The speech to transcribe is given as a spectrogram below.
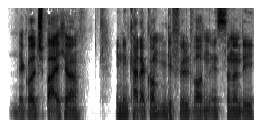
der Goldspeicher in den Katakomben gefüllt worden ist, sondern die,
